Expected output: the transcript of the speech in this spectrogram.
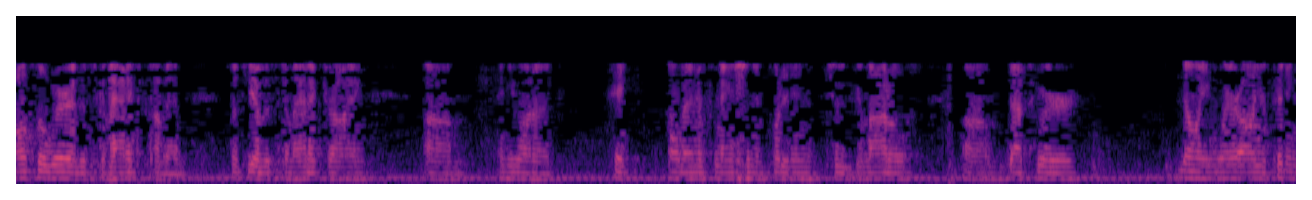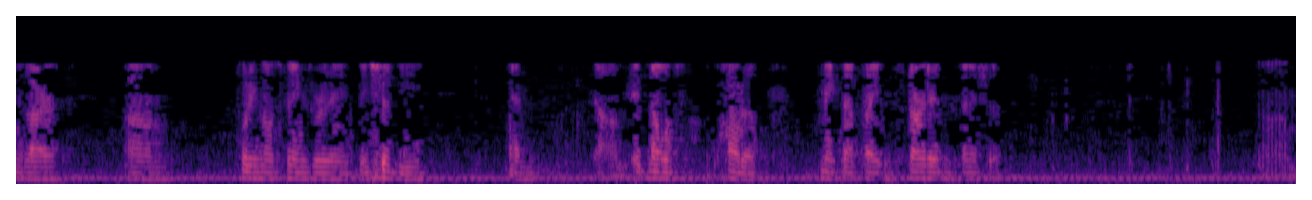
also where the schematics come in. So if you have a schematic drawing, um, and you want to take all that information and put it into your models, um, that's where knowing where all your fittings are, um, putting those fittings where they, they should be, and um, it knows how to make that pipe and start it and finish it. Um,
